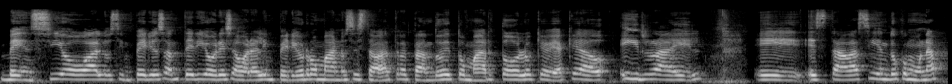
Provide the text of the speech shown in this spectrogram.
venció a los imperios anteriores. Ahora el imperio romano se estaba tratando de tomar todo lo que había quedado. Israel eh, estaba haciendo como una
